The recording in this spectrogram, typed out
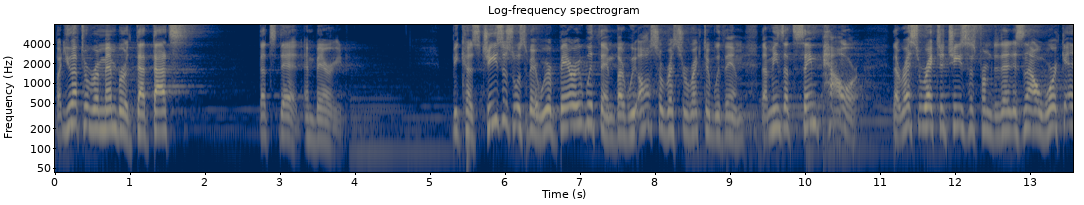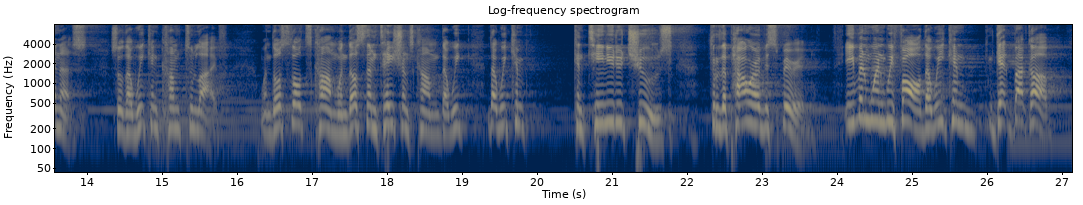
But you have to remember that that's, that's dead and buried. Because Jesus was buried, we were buried with him, but we also resurrected with him. That means that same power that resurrected Jesus from the dead is now work in us so that we can come to life. When those thoughts come, when those temptations come, that we that we can continue to choose through the power of his spirit even when we fall, that we can get back up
